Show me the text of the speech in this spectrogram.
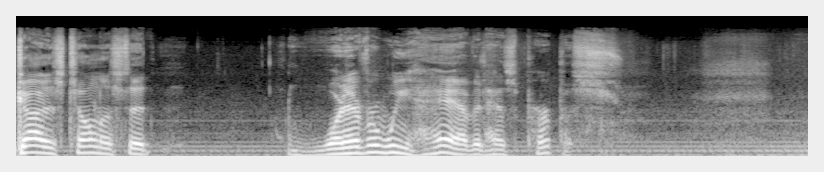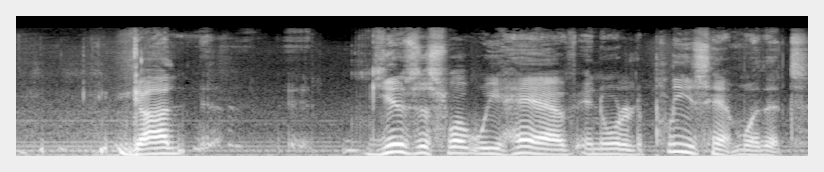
God is telling us that whatever we have, it has a purpose. God gives us what we have in order to please Him with it.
